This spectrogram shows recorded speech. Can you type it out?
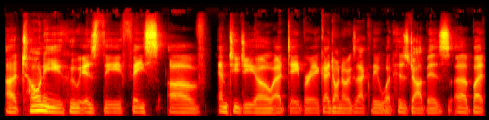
Uh, Tony, who is the face of MTGO at Daybreak, I don't know exactly what his job is, uh, but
